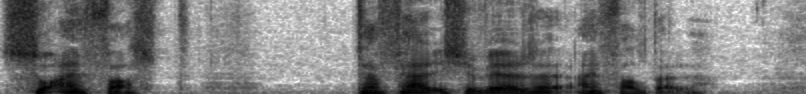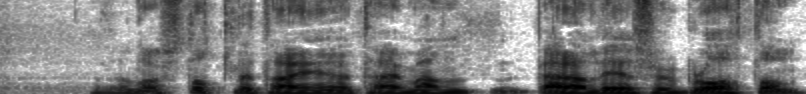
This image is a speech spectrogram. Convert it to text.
Så einfalt, det fer ikke være einfaltere. Det er nok stått litt her, her man bare leser bråten,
